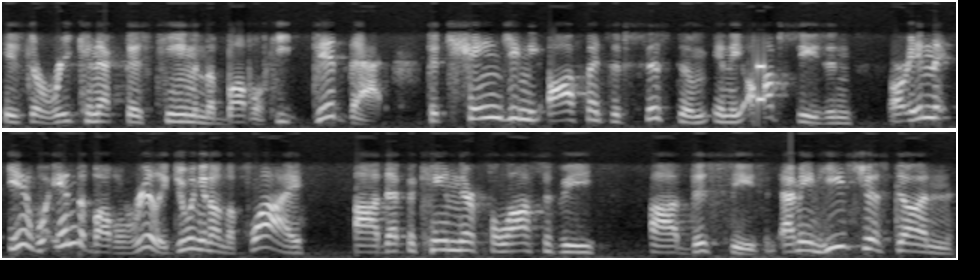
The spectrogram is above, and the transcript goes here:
is to reconnect this team in the bubble." He did that. To changing the offensive system in the offseason or in the in, in the bubble, really doing it on the fly. Uh, that became their philosophy uh, this season. I mean, he's just done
